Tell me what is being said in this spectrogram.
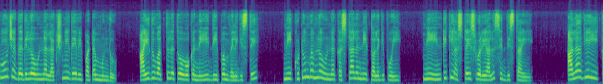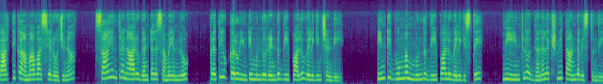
పూజ గదిలో ఉన్న లక్ష్మీదేవి పటం ముందు ఐదు వత్తులతో ఒక నెయ్యి దీపం వెలిగిస్తే మీ కుటుంబంలో ఉన్న కష్టాలన్నీ తొలగిపోయి మీ ఇంటికి అష్టైశ్వర్యాలు సిద్ధిస్తాయి. అలాగే ఈ కార్తీక అమావాస్య రోజున సాయంత్రం ఆరు గంటల సమయంలో ప్రతి ఒక్కరూ ఇంటి ముందు రెండు దీపాలు వెలిగించండి. ఇంటి గుమ్మం ముందు దీపాలు వెలిగిస్తే మీ ఇంట్లో ధనలక్ష్మి తాండవిస్తుంది.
